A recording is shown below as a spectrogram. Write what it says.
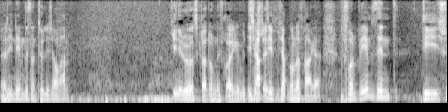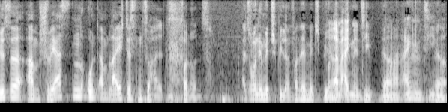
Ne, die nehmen das natürlich auch an. Tine, du hast gerade noch eine Frage. Ich habe hab noch eine Frage. Von wem sind die Schüsse am schwersten und am leichtesten zu halten von uns? Also von den Mitspielern. Von den Mitspielern. Von deinem eigenen Team. Von ja. meinem eigenen Team. Ja.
